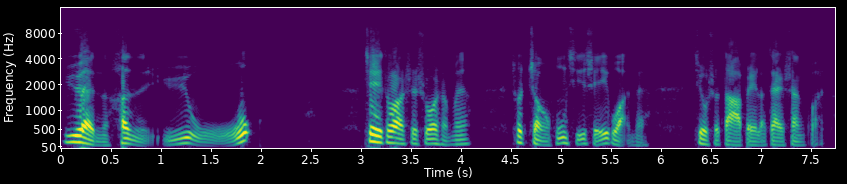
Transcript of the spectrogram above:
怨恨于吾。这段是说什么呀？说整红旗谁管的？就是大贝勒代善管的。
